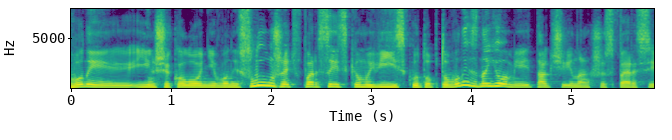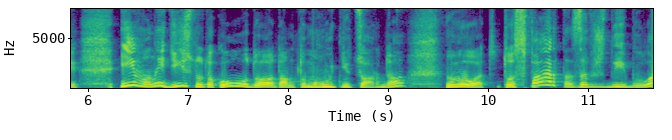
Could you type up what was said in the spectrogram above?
вони інші колонії, вони служать в персидському війську, тобто вони знайомі і так чи інакше з Персії. І вони дійсно такого, да, там то могутній цар. Да? От. То Спарта завжди була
